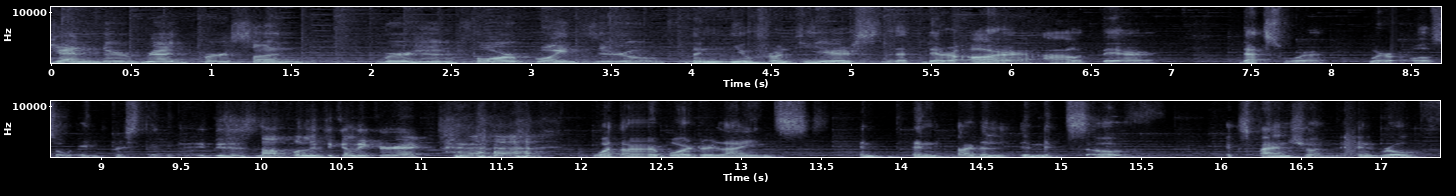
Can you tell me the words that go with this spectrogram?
Genderbread person version 4.0. The new frontiers that there are out there, that's where we're also interested in. This is not politically correct. What are borderlines and, and are the limits of expansion and growth?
